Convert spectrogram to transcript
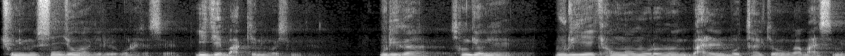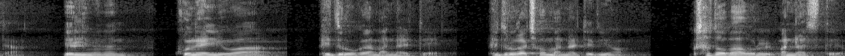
주님은 순종하기를 원하셨어요. 이게 맡기는 것입니다. 우리가 성경에 우리의 경험으로는 말 못할 경우가 많습니다. 예를 들면은 고넬류와 베드로가 만날 때, 베드로가 처음 만날 때도요, 사도 바울을 만났을 때요.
